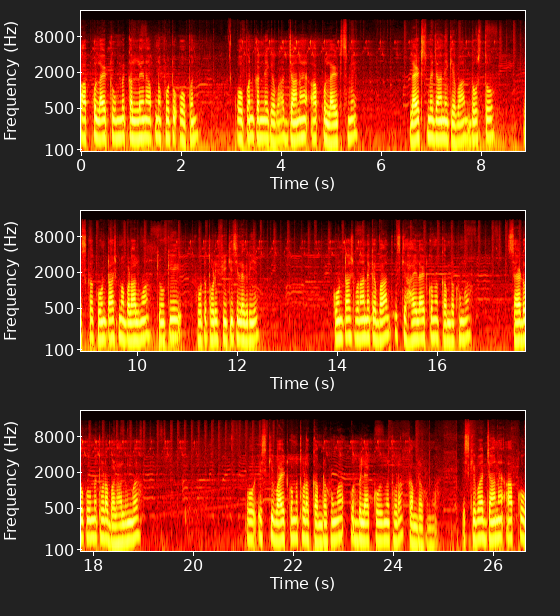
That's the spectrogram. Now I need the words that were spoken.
आपको लाइट रूम में कर लेना अपना फ़ोटो ओपन ओपन करने के बाद जाना है आपको लाइट्स में। लाइट्स में जाने के बाद दोस्तों, इसका कॉन्ट्रास्ट मैं बढ़ा लूँगा क्योंकि फ़ोटो थोड़ी फीकी सी लग रही है। कॉन्ट्रास्ट बढ़ाने के बाद इसकी हाईलाइट को मैं कम रखूँगा। सैडो को मैं थोड़ा बढ़ा लूँगा। और इसकी वाइट को मैं थोड़ा कम रखूँगा और ब्लैक को भी मैं थोड़ा कम रखूँगा। इसके बाद जाना है आपको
